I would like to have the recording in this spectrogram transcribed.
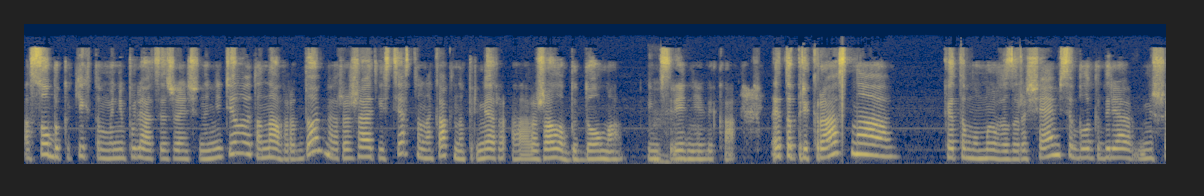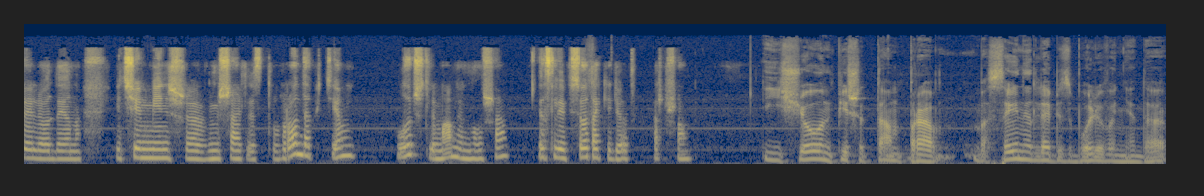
особо каких-то манипуляций женщина не делает, она в роддоме рожает, естественно, как, например, рожала бы дома в средние века. Это прекрасно, к этому мы возвращаемся благодаря Мишелю Адену. И чем меньше вмешательства в родах, тем лучше для мамы и малыша, если все так идет хорошо. И еще он пишет там про бассейны для обезболивания, да,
